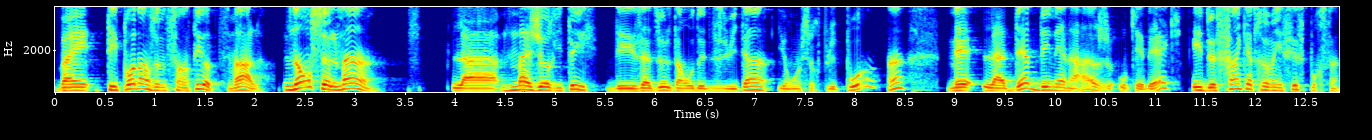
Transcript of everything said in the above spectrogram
ben, t'es pas dans une santé optimale. Non seulement la majorité des adultes en haut de 18 ans ils ont un surplus de poids, hein, mais la dette des ménages au Québec est de 186%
